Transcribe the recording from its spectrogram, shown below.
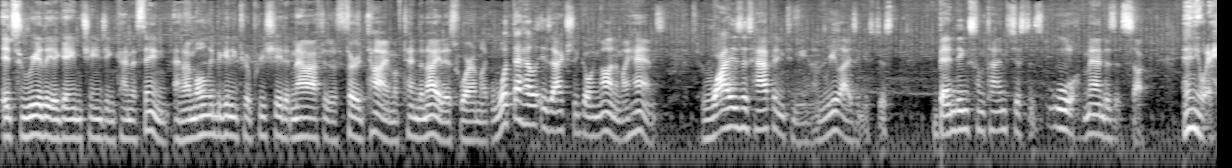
it's really a game-changing kind of thing. And I'm only beginning to appreciate it now after the third time of tendonitis where I'm like, what the hell is actually going on in my hands? Why is this happening to me? And I'm realizing it's just bending sometimes just as, oh man, does it suck. Anyway,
